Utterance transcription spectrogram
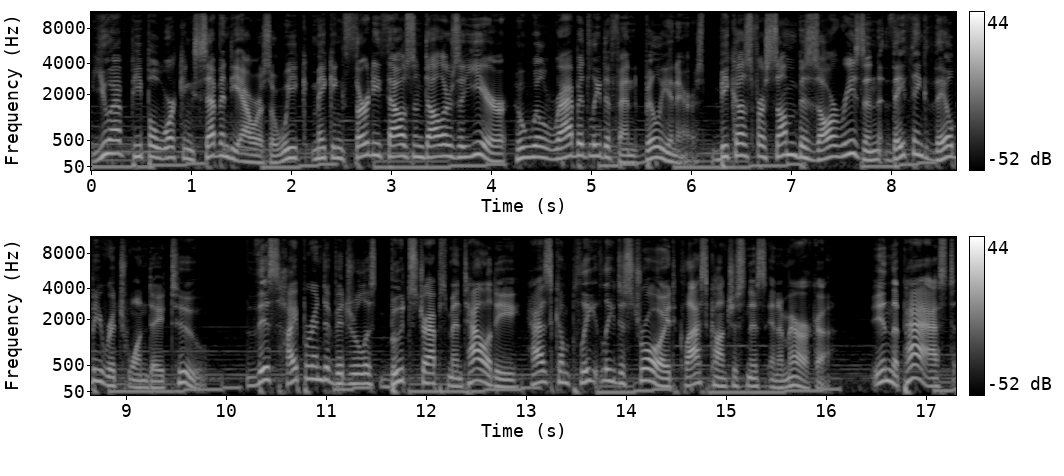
you have people working 70 hours a week making $30,000 a year who will rabidly defend billionaires because for some bizarre reason they think they'll be rich one day too. This hyper-individualist bootstraps mentality has completely destroyed class consciousness in America. In the past,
